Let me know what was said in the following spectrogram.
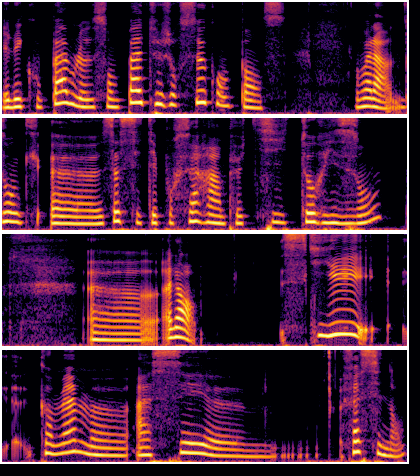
et les coupables ne sont pas toujours ceux qu'on pense. Voilà, donc euh, ça c'était pour faire un petit horizon. alors, ce qui est quand même assez fascinant,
